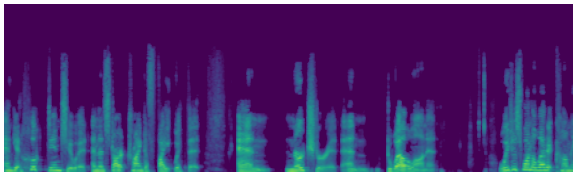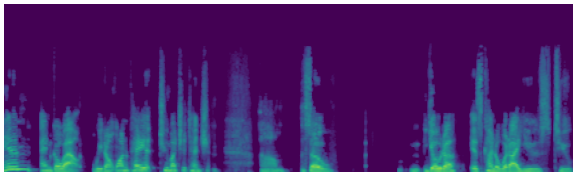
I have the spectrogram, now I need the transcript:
and get hooked into it and then start trying to fight with it and nurture it and dwell on it, we just want to let it come in and go out. We don't want to pay it too much attention. Um, so, Yoda is kind of what I use to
